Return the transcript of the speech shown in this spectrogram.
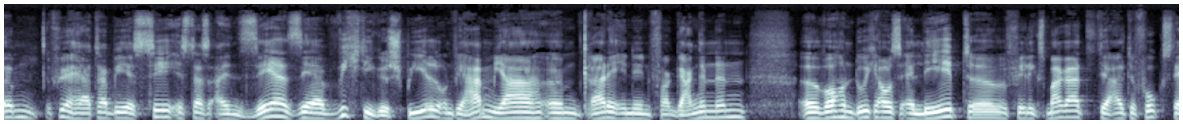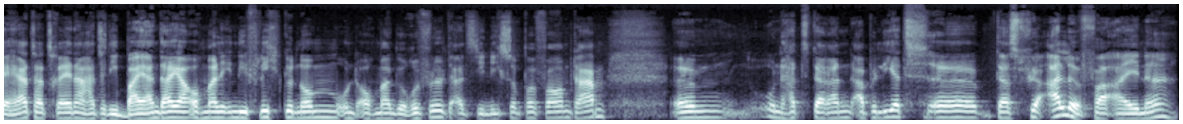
ähm, für Hertha BSC ist das ein sehr, sehr wichtiges Spiel und wir haben ja ähm, gerade in den vergangenen äh, Wochen durchaus erlebt. Äh, Felix Magath, der alte Fuchs, der Hertha-Trainer, hatte die Bayern da ja auch mal in die Pflicht genommen und auch mal gerüffelt, als die nicht so performt haben. Ähm, und hat daran appelliert, äh, dass für alle Vereine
